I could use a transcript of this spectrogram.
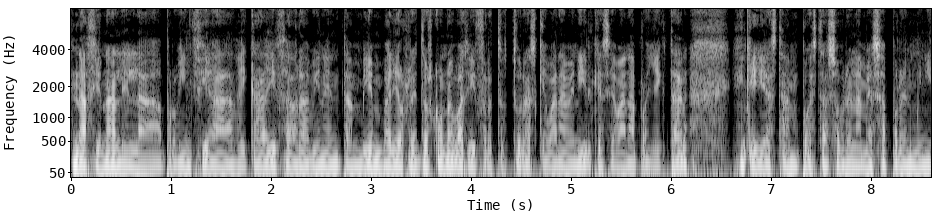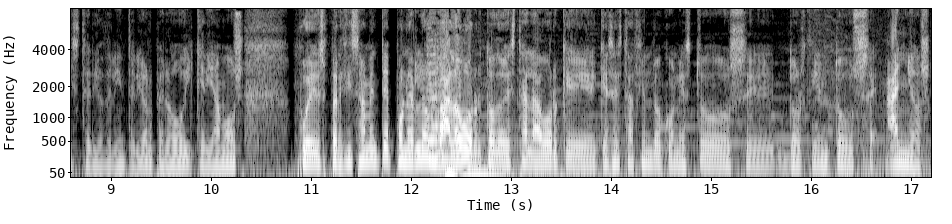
Nacional en la provincia de Cádiz. Ahora vienen también varios retos con nuevas infraestructuras que van a venir, que se van a proyectar y que ya están puestas sobre la mesa por el Ministerio del Interior. Pero hoy queríamos, pues precisamente ponerlo en valor toda esta labor que, se está haciendo con estos 200 eh, años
